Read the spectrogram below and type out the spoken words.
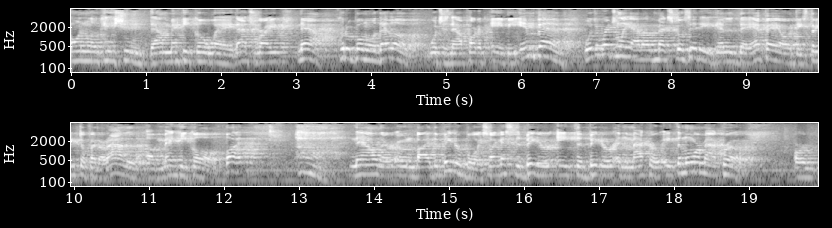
on location down Mexico way. That's right. Now, Grupo Modelo, which is now part of AB InBev, was originally out of Mexico City, el DF or Distrito Federal of Mexico. But now they're owned by the bigger boy. So I guess the bigger ate the bigger and the macro ate the more macro. Or,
